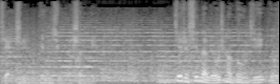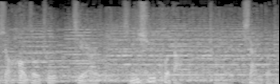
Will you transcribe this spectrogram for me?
显示英雄的胜利。接着，新的流畅动机由小号奏出，继而急需扩大，成为下一段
